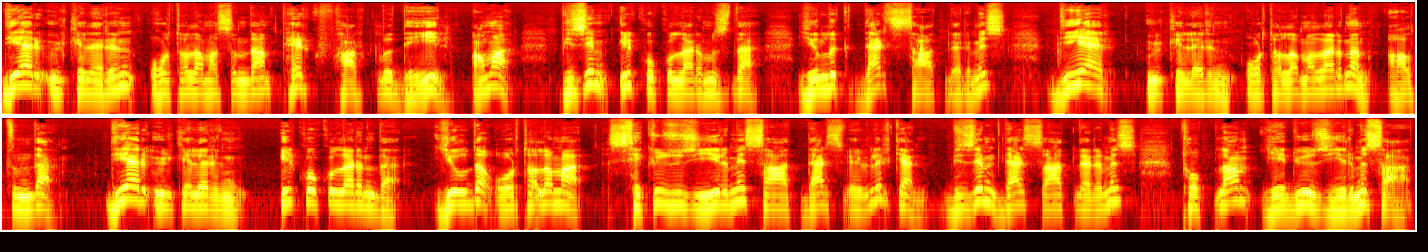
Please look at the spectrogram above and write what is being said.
diğer ülkelerin ortalamasından pek farklı değil. Ama bizim ilkokullarımızda yıllık ders saatlerimiz diğer ülkelerin ortalamalarının altında. Diğer ülkelerin ilkokullarında yılda ortalama 820 saat ders verilirken bizim ders saatlerimiz toplam 720 saat.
